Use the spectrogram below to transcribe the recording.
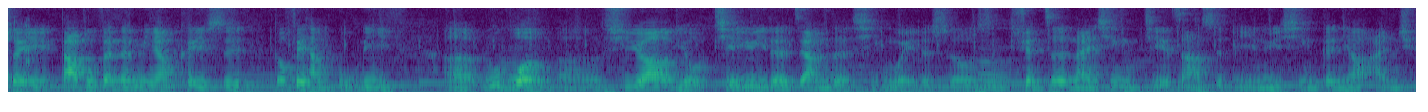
所以大部分的泌尿科医师都非常鼓励。呃，如果呃需要有节育的这样的行为的时候，嗯是选择男性结扎是比女性更要安全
